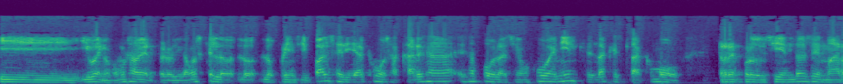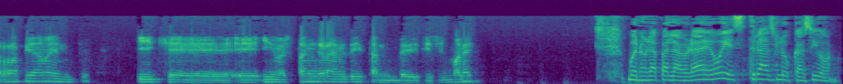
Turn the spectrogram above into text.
Y, bueno, vamos a ver, pero digamos que lo, principal sería como sacar esa, esa población juvenil, que es la que está como reproduciéndose más rápidamente y que eh, y no es tan grande y tan de difícil manejo. Bueno, la palabra de hoy es traslocación,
